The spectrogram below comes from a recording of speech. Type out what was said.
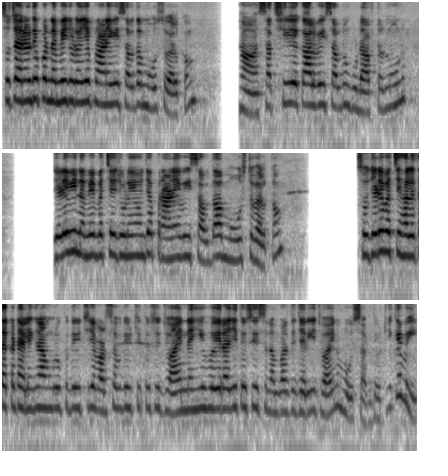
ਸੋ ਚੈਨਲ ਦੇ ਉੱਪਰ ਨਵੇਂ ਜੁੜੇ ਜਾਂ ਪੁਰਾਣੇ ਵੀ ਸਭ ਦਾ ਮੋਸਟ ਵੈਲਕਮ। ਹਾਂ, ਸਤਿ ਸ਼੍ਰੀ ਅਕਾਲ ਬਈ ਸਭ ਨੂੰ, ਗੁੱਡ ਆਫਟਰਨੂਨ। ਜਿਹੜੇ ਵੀ ਨਵੇਂ ਬੱਚੇ ਜੁੜੇ ਹੋ ਜਾਂ ਪੁਰਾਣੇ ਵੀ ਸਭ ਦਾ ਮੋਸਟ ਵੈਲਕਮ। ਸੋ ਜਿਹੜੇ ਬੱਚੇ ਹਾਲੇ ਤੱਕ ਟੈਲੀਗ੍ਰਾਮ ਗਰੁੱਪ ਦੇ ਵਿੱਚ ਜਾਂ WhatsApp ਦੇ ਵਿੱਚ ਤੁਸੀਂ ਜੁਆਇਨ ਨਹੀਂ ਹੋਏ ਰਾਜੀ, ਤੁਸੀਂ ਇਸ ਨੰਬਰ ਦੇ ਜ਼ਰੀਏ ਜੁਆਇਨ ਹੋ ਸਕਦੇ ਹੋ, ਠੀਕ ਹੈ ਬਈ?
